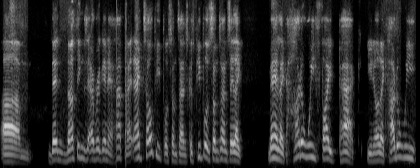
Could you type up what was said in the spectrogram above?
Um, then nothing's ever gonna happen. I, I tell people sometimes because people sometimes say like, man, like how do we fight back? You know, like how do we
